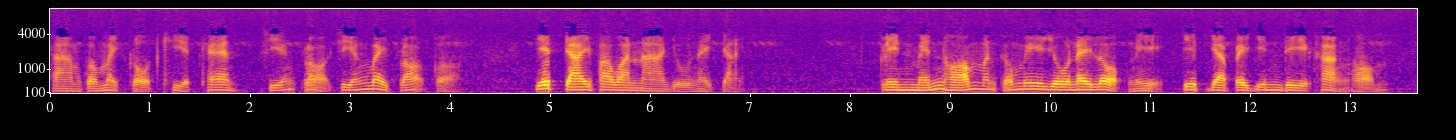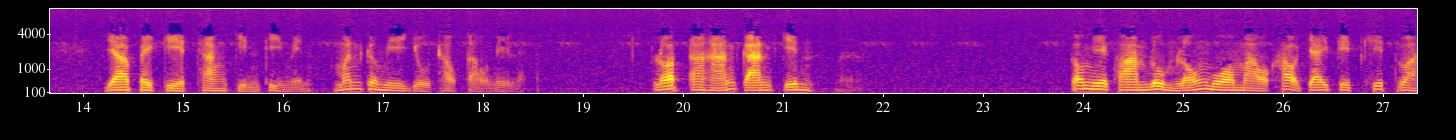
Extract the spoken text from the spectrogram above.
ชามก็ไม่โกรธเขียดแค้น เสียงเพราะเสียงไม่เพราะก็เจ็ตใจภาวนาอยู่ในใจ กลิ่นเหม็นหอมมันก็มีอยู่ในโลกนี้ จิตอย่าไปยินดีข้างหอม อย่าไปเกลียดชังกลิ่นที่เหม็น มันก็มีอยู่เท่าเก่านี่แหละลดอาหารการกิน ก็มีความลุ่มหลงมัวเมาเข้าใจผิดคิดว่า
